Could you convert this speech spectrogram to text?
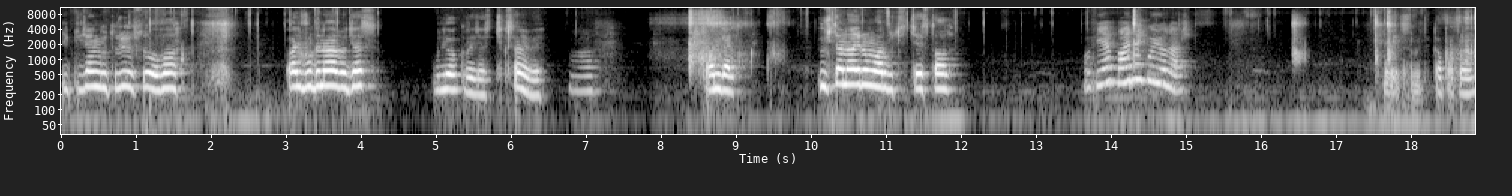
İki can götürüyorsa oha. Ay burada ne yapacağız? Blok kıracağız. Çıksana bir. Of. Tamam gel. Üç tane iron var bu chest al. Of ya bayram koyuyorlar. Burasını da kapatalım.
